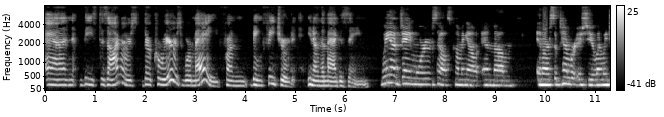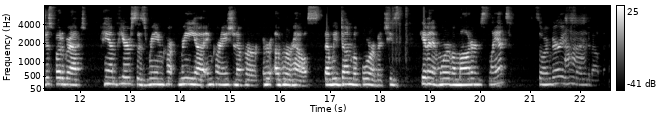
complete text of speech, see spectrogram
And these designers, their careers were made from being featured, you know, in the magazine. We have Jane Moore's house coming out in um, in our September issue, and we just photographed Pam Pierce's reincarnation uh, of her, her of her house that we've done before, but she's given it more of a modern slant. So I'm very uh-huh. excited uh-huh. about that.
